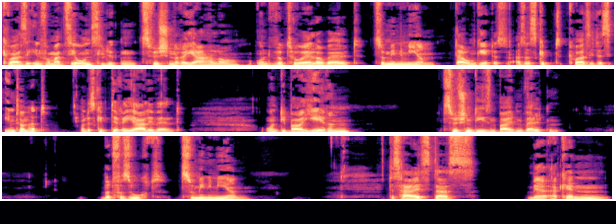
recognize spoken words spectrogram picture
quasi Informationslücken zwischen realer und virtueller Welt zu minimieren. Darum geht es. Also es gibt quasi das Internet und es gibt die reale Welt. Und die Barrieren zwischen diesen beiden Welten wird versucht zu minimieren. Das heißt, dass wir erkennen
